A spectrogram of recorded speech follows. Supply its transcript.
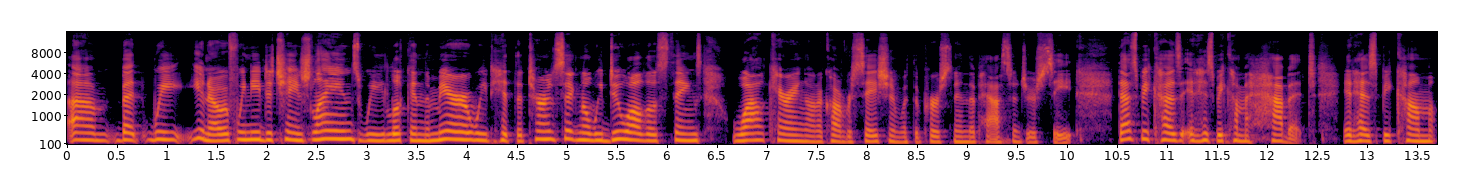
Um, but we, you know, if we need to change lanes, we look in the mirror, we hit the turn signal, we do all those things while carrying on a conversation with the person in the passenger seat. That's because it has become a habit. It has become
